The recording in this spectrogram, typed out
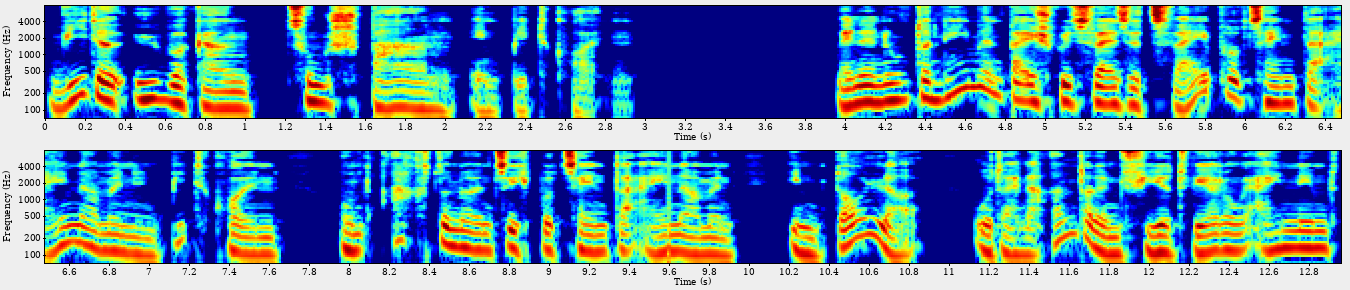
wie der Übergang zum Sparen in Bitcoin. Wenn ein Unternehmen beispielsweise 2% der Einnahmen in Bitcoin und 98% der Einnahmen in Dollar oder einer anderen Fiat-Währung einnimmt,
